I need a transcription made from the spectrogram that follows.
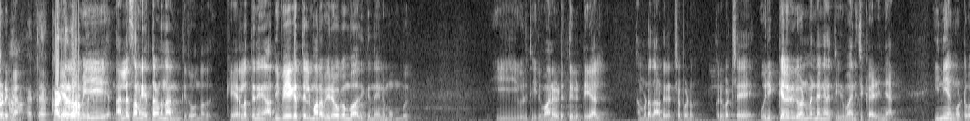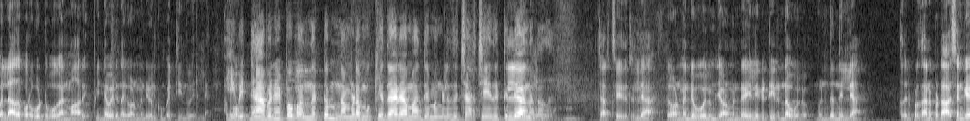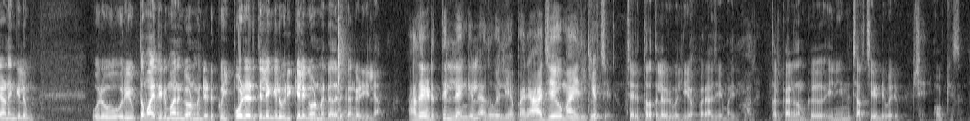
ഈ നല്ല സമയത്താണ് എനിക്ക് തോന്നുന്നത്. കേരളത്തിന് അതിവേഗത്തിൽ മറവി രോഗം ബാധിക്കുന്നതിന് മുമ്പ് ഈ ഒരു തീരുമാനം എടുത്തു കിട്ടിയാൽ നമ്മുടെ നാട് രക്ഷപ്പെടും. ഒരു പക്ഷേ ഒരിക്കലൊരു ഗവൺമെന്റ് അങ്ങനെ തീരുമാനിച്ച് കഴിഞ്ഞാൽ ഇനി അങ്ങോട്ട് വല്ലാതെ പുറകോട്ട് പോകാൻ മാറി പിന്നെ വരുന്ന ഗവൺമെന്റുകൾക്കും പറ്റിയെന്ന് വരില്ല. ഈ വിജ്ഞാപനം ഇപ്പോൾ വന്നിട്ടും നമ്മുടെ മുഖ്യധാരാ മാധ്യമങ്ങൾ ഇത് ചർച്ച ചെയ്തിട്ടില്ല എന്നുള്ളത്. ചർച്ച ചെയ്തിട്ടില്ല. ഗവൺമെന്റ് പോലും ഗവൺമെന്റ് കയ്യിൽ കിട്ടിയിട്ടുണ്ടാവുമല്ലോ. മിണ്ടുന്നില്ല. അതൊരു പ്രധാനപ്പെട്ട ആശങ്കയാണെങ്കിലും ഒരു ഒരു യുക്തമായ തീരുമാനം ഗവൺമെന്റ് എടുക്കും. ഇപ്പോഴെടുത്തില്ലെങ്കിൽ ഒരിക്കലും ഗവൺമെന്റ് അത് എടുക്കാൻ കഴിയില്ല. അത് എടുത്തില്ലെങ്കിൽ അത് വലിയ പരാജയവുമായിരിക്കും. ചരിത്രത്തിലെ ഒരു വലിയ പരാജയമായിരിക്കും. അത്. തൽക്കാലം നമുക്ക് ഇനിയും ചർച്ച ചെയ്യേണ്ടി വരും. ശരി. Okay sir.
